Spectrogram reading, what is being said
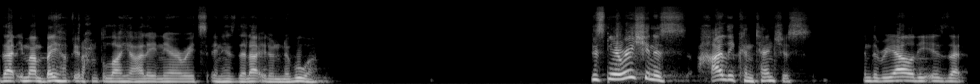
that Imam Bayhaqi rahmatullahi alayhi narrates in his Dala'il al-Nabuwa. This narration is highly contentious, and the reality is that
